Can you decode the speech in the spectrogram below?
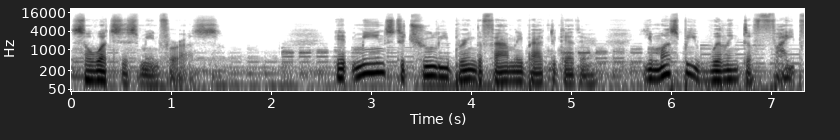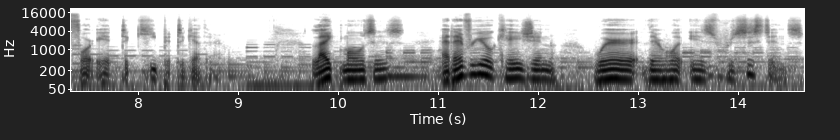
So, what's this mean for us? It means to truly bring the family back together, you must be willing to fight for it to keep it together. Like Moses, at every occasion where there is resistance,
